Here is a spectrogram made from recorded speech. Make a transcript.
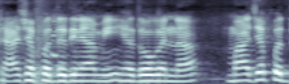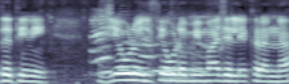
तर अशा पद्धतीने आम्ही ह्या दोघांना माझ्या पद्धतीने जेवढं होईल तेवढं मी माझ्या लेकरांना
